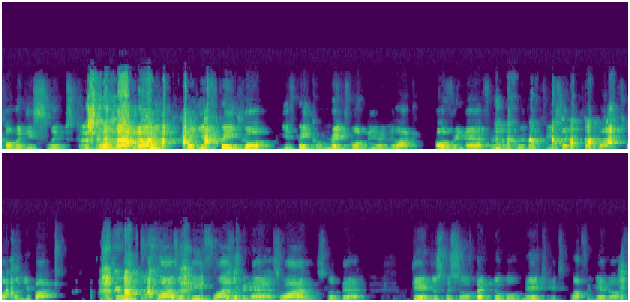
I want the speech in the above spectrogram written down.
comedy slips. You know, when, your feet, when your feet go, your feet come right from under you, and you're like hovering air for, a, for a few seconds, and land flat on your back. So he flies up, he flies up in air. So I'm stood there, dangerously so, bent double, naked, laughing my head off.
